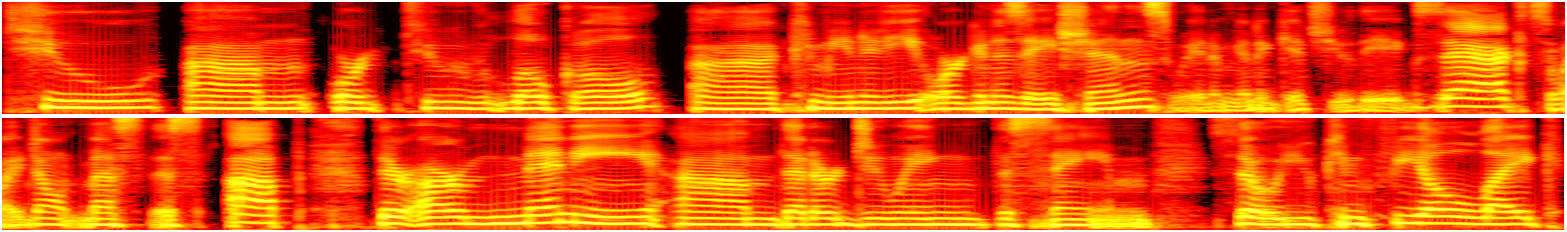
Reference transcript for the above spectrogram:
to um or to local uh, community organizations. Wait, I'm going to get you the exact so I don't mess this up. There are many um, that are doing the same, so you can feel like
